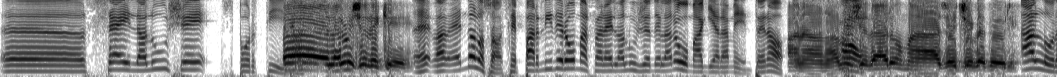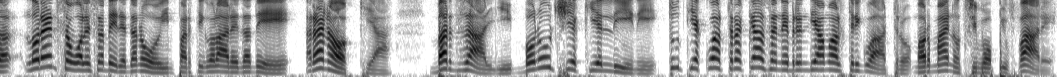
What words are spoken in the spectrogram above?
eh, sei la luce sportiva. Eh, la luce di che? Eh, vabbè, non lo so, se parli di Roma sarai la luce della Roma, chiaramente, no? Ah no, no, la luce Oh. da Roma sono i giocatori. Allora, Lorenzo vuole sapere da noi, in particolare da te, Ranocchia, Barzagli, Bonucci e Chiellini, tutti e quattro a casa e ne prendiamo altri quattro, ma ormai non si può più fare.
